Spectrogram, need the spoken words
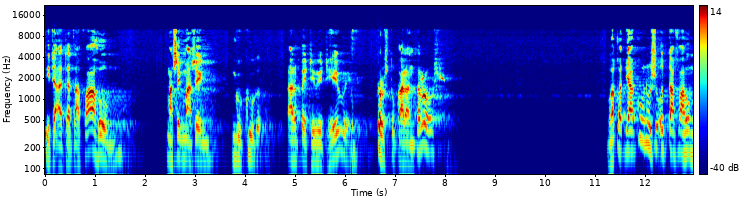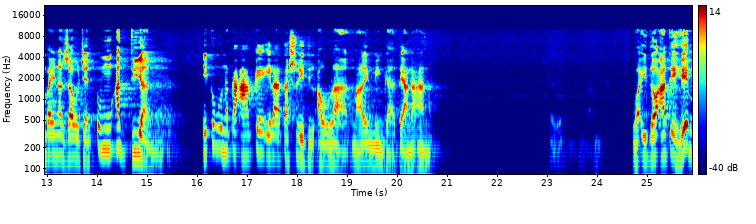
tidak ada tafahum, masing-masing nggugu karepe dhewe-dhewe, terus tukaran terus. Waqat yakunu su'ut tafahum baina zaujain umuaddian iku nekake ila tasridil aulad maring minggate anak-anak. Wa idaatihim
